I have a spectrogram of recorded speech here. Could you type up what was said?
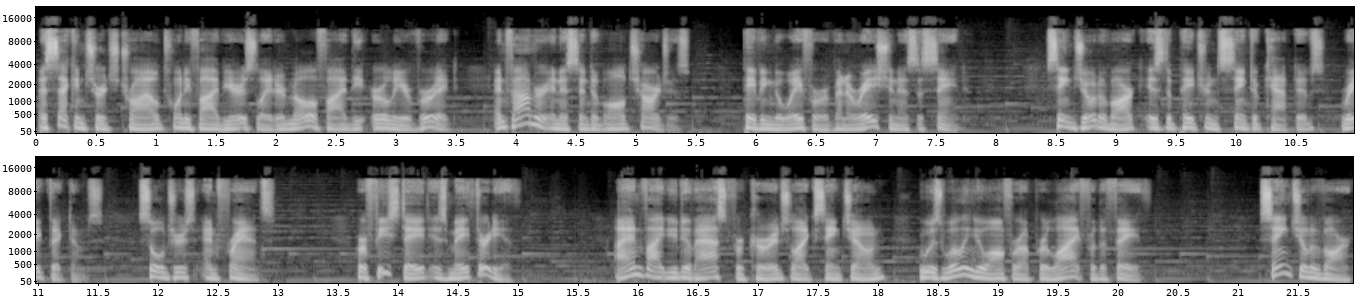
A second church trial 25 years later nullified the earlier verdict and found her innocent of all charges, paving the way for her veneration as a saint. Saint Joan of Arc is the patron saint of captives, rape victims, soldiers, and France. Her feast date is May 30th. I invite you to ask for courage like Saint Joan, who is willing to offer up her life for the faith. Saint Joan of Arc,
